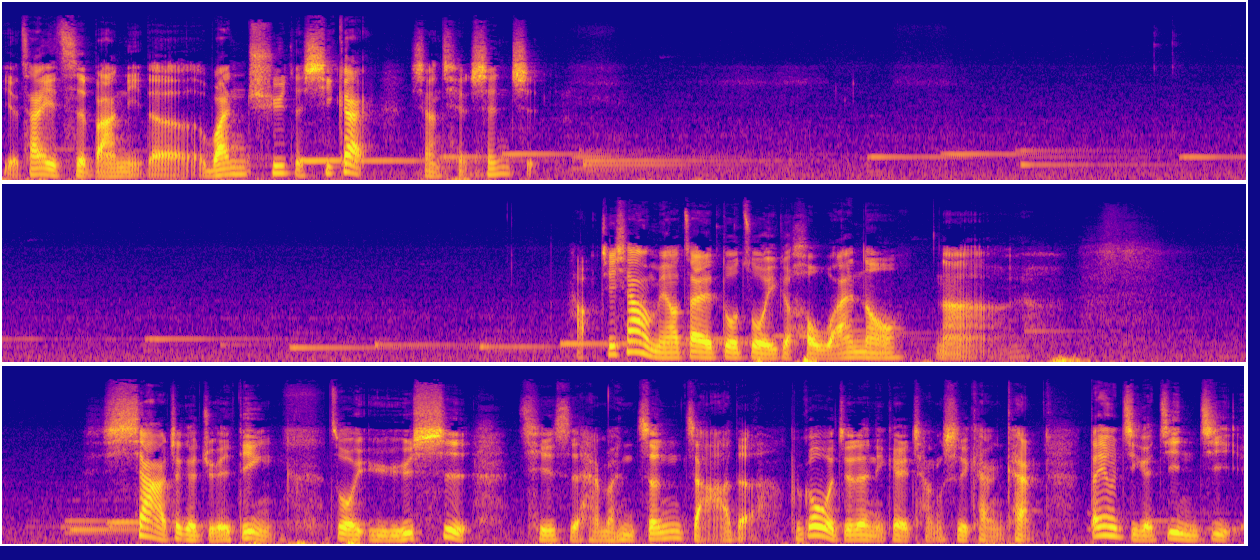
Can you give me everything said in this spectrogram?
也再一次把你的弯曲的膝盖向前伸直。好，接下来我们要再多做一个后弯哦。那下这个决定 做鱼式，其实还蛮挣扎的。不过我觉得你可以尝试看看，但有几个禁忌。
